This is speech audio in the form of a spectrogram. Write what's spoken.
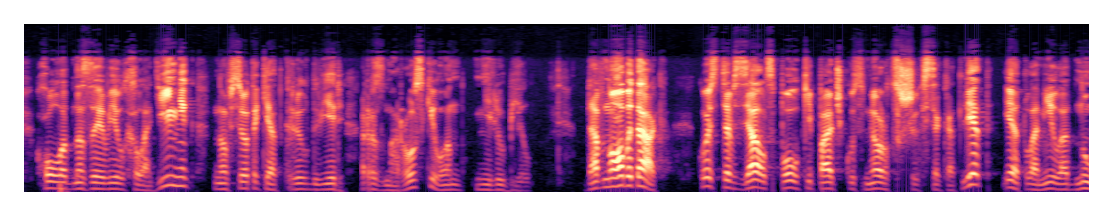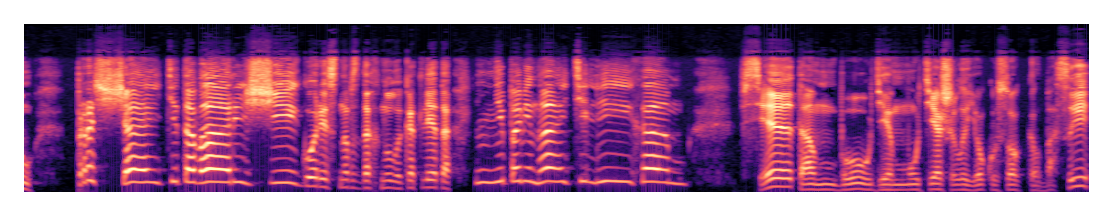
– холодно заявил холодильник, но все-таки открыл дверь. Разморозки он не любил. «Давно бы так!» Костя взял с полки пачку смерзшихся котлет и отломил одну. «Прощайте, товарищи!» — горестно вздохнула котлета. «Не поминайте лихом!» «Все там будем!» — утешил ее кусок колбасы,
